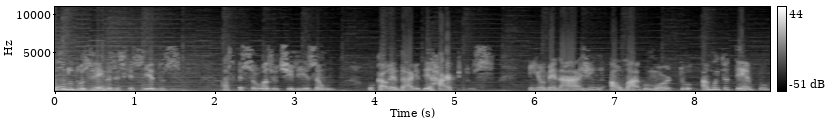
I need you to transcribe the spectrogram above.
Mundo dos reinos esquecidos, as pessoas utilizam o calendário de Harptus em homenagem ao mago morto há muito tempo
